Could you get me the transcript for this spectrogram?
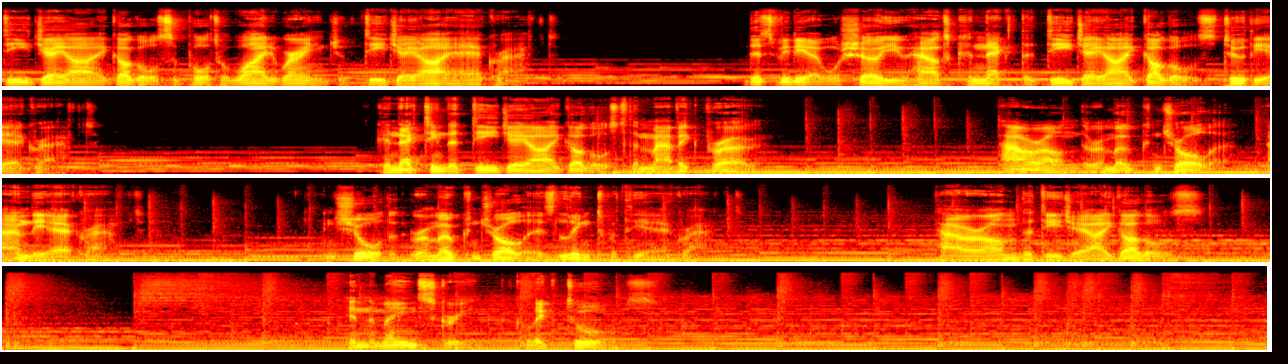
DJI goggles support a wide range of DJI aircraft. This video will show you how to connect the DJI goggles to the aircraft. Connecting the DJI goggles to the Mavic Pro. Power on the remote controller and the aircraft. Ensure that the remote controller is linked with the aircraft. Power on the DJI goggles. In the main screen, click Tools.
